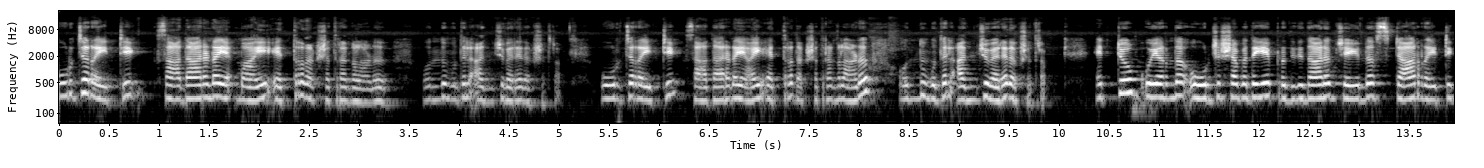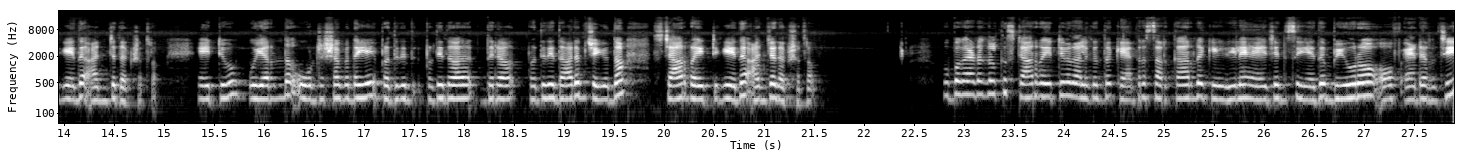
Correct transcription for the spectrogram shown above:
ഊർജ റേറ്റിംഗ് സാധാരണയായി എത്ര നക്ഷത്രങ്ങളാണ്? ഒന്ന് മുതൽ അഞ്ച് വരെ നക്ഷത്രം. ഊർജ റേറ്റിംഗ് സാധാരണയായി എത്ര നക്ഷത്രങ്ങളാണ്? ഒന്ന് മുതൽ അഞ്ച് വരെ നക്ഷത്രം. ഏറ്റവും ഉയർന്ന ഊർജക്ഷമതയെ പ്രതിനിധാനം ചെയ്യുന്ന സ്റ്റാർ റേറ്റിംഗ് ഏത്? അഞ്ച് നക്ഷത്രം. ഏറ്റവും ഉയർന്ന ഊർജക്ഷമതയെ പ്രതിനിധി പ്രതിനിധാനം ചെയ്യുന്ന സ്റ്റാർ റേറ്റിംഗ് ഏത്? അഞ്ച് നക്ഷത്രം. ഉപകരണങ്ങൾക്ക് സ്റ്റാർ റേറ്റിംഗ് നൽകുന്ന കേന്ദ്ര സർക്കാരിന് കീഴിലെ ഏജൻസി ഏത്? Bureau of energy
